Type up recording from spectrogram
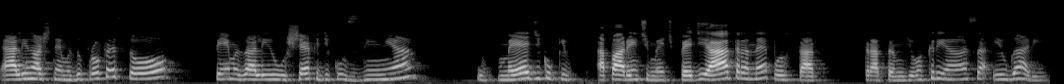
ali nós temos o professor, temos ali o chefe de cozinha, o médico, que aparentemente pediatra, né, por estar tratando de uma criança, e o gari.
